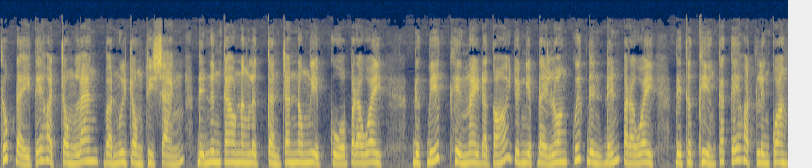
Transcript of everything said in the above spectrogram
thúc đẩy kế hoạch trồng lan và nuôi trồng thủy sản để nâng cao năng lực cạnh tranh nông nghiệp của Paraguay. Được biết, hiện nay đã có doanh nghiệp Đài Loan quyết định đến Paraguay để thực hiện các kế hoạch liên quan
